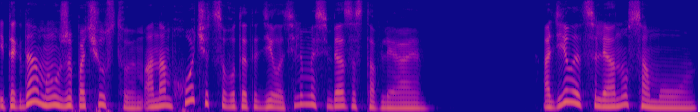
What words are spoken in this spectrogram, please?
И тогда мы уже почувствуем, а нам хочется вот это делать или мы себя заставляем. А делается ли оно само?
